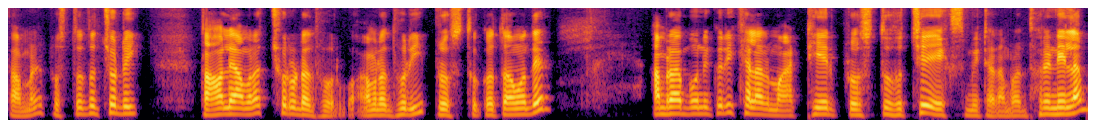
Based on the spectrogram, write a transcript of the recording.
তার মানে প্রস্থ তো ছোটই। তাহলে আমরা ছোটটা ধরবো। আমরা ধরি প্রস্থ কত আমাদের? আমরা মনে করি খেলার মাঠের প্রস্থ হচ্ছে এক্স মিটার। আমরা ধরে নিলাম।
